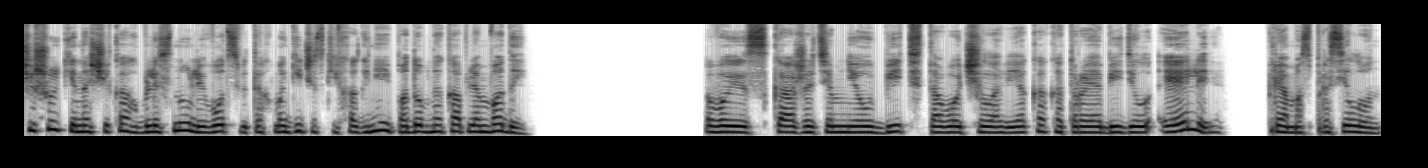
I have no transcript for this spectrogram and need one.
Чешуйки на щеках блеснули в отцветах магических огней, подобно каплям воды. «Вы скажете мне убить того человека, который обидел Элли?» – прямо спросил он.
